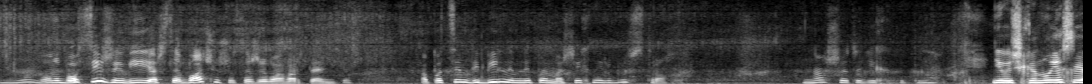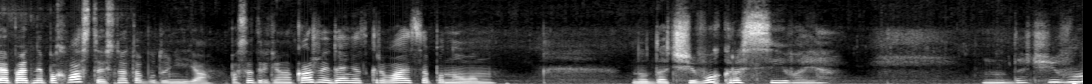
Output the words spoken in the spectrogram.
Ну, да, ну, бо всі живі, я ж це бачу, що це жива гортензія. А по цим дебільним не поймеш, я їх не люблю в страх. На що я тоді їх купила? Девочки, ну если я опять не похвастаюсь, но это буду не я. Посмотрите, на каждый день открывается по-новому. Ну до чего красивая. Ну до чего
